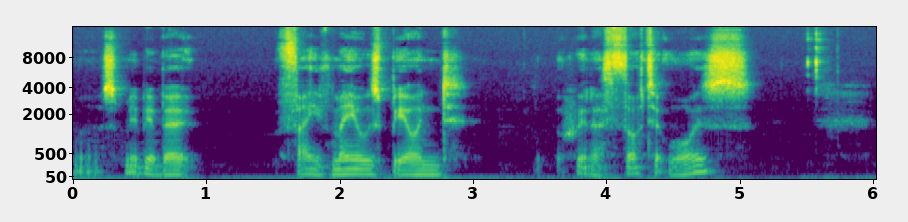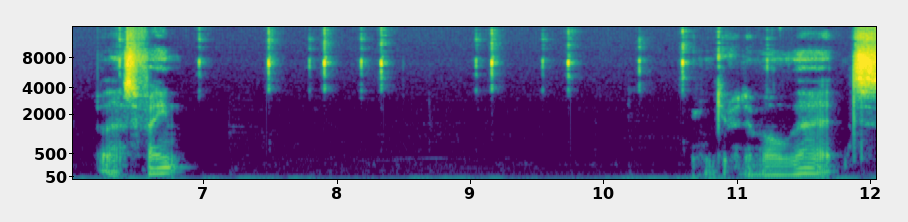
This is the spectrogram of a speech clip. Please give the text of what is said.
Well, it's maybe about five miles beyond where I thought it was, but that's fine. Get rid of all that.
